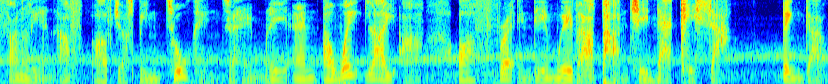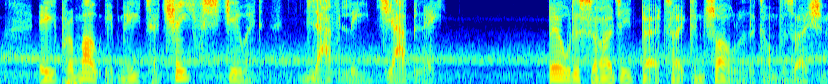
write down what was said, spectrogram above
funnily enough, I've just been talking to Henry and a week later I threatened him with a punch in the kisser. Bingo. He promoted me to chief steward. Lovely jubbly. Bill decides he'd better take control of the conversation.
